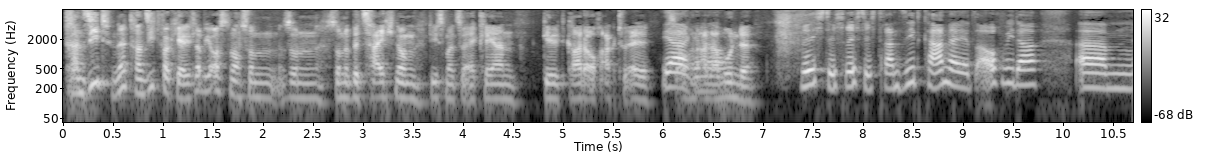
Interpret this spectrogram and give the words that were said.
Transit, ne? Transitverkehr, ich glaube ich auch noch so, ein, so, ein, so eine Bezeichnung, diesmal zu erklären, gilt gerade auch aktuell. Ja, ist auch genau. in aller Munde. Richtig, richtig. Transit kam ja jetzt auch wieder, ähm,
